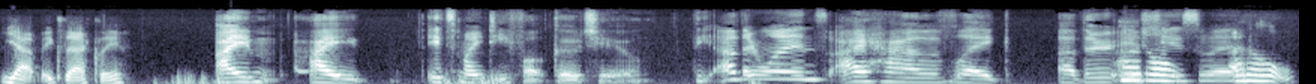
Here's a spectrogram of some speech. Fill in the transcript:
yeah, exactly. I'm I it's my default go to. The other ones I have like other I don't- issues with. I don't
